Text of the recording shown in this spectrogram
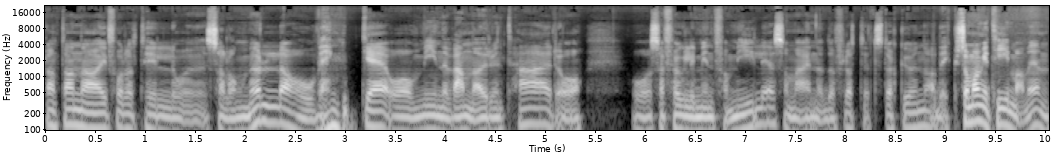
Blant annet i forhold til Salong Mølla og Wenche og mine venner rundt her, og og selvfølgelig min familie, som jeg er nødt til å flytte et stykke unna. Det er ikke så mange timer, det er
